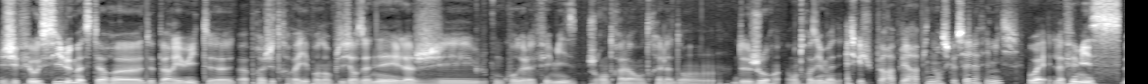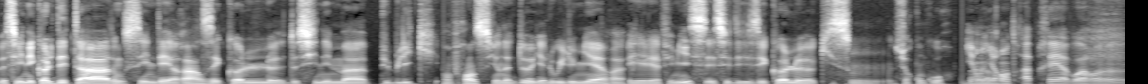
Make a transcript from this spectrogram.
J'ai fait aussi le master de Paris 8. Euh, Après, j'ai travaillé pendant plusieurs années. Et là, j'ai eu le concours de la FEMIS. Je rentre à la rentrée, là, dans deux jours, en troisième année. Est-ce que tu peux rappeler rapidement ce que c'est la FEMIS Ouais, la FEMIS, bah, c'est une école d'État, donc c'est une des rares écoles de cinéma public en France. Il y en a deux, il y a Louis Lumière et la FEMIS, et c'est des écoles qui sont sur concours. Et on y rentre après avoir... euh,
